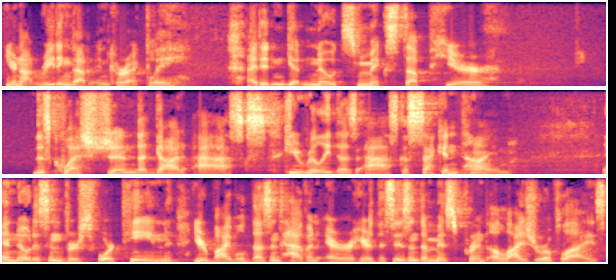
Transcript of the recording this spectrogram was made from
You're not reading that incorrectly. I didn't get notes mixed up here. This question that God asks, He really does ask a second time. And notice in verse 14, your Bible doesn't have an error here. This isn't a misprint. Elijah replies,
